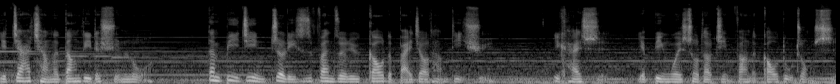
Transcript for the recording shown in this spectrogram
也加强了当地的巡逻。但毕竟这里是犯罪率高的白教堂地区，一开始也并未受到警方的高度重视。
